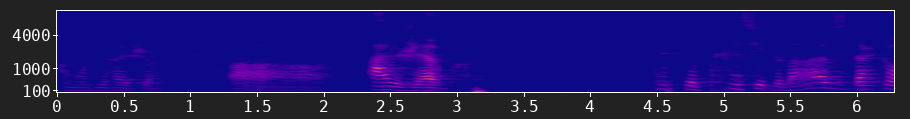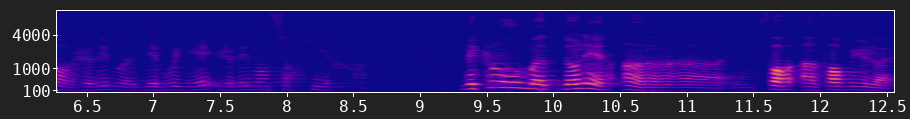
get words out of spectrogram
comment dirais-je, euh, algèbre, quelques principes de base, d'accord, je vais me débrouiller, je vais m'en sortir. Mais quand vous me donnez un, une formule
